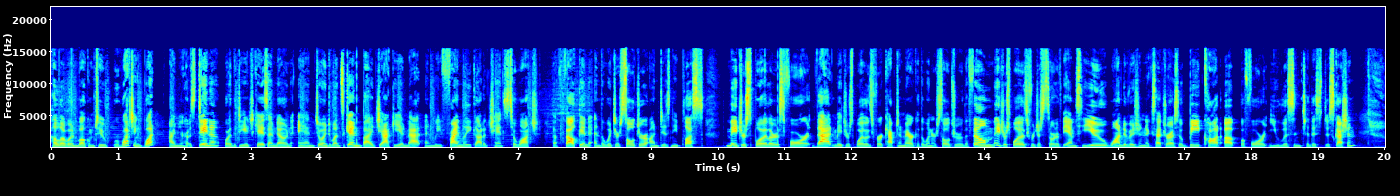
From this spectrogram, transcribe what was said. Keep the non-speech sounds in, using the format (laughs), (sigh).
Hello and welcome to We're Watching What? I'm your host Dana, or the DHK as I'm known, and joined once again by Jackie and Matt, and we finally got a chance to watch The Falcon and the Winter Soldier on Disney Plus. Major spoilers for that, major spoilers for Captain America the Winter Soldier, the film, major spoilers for just sort of the MCU, WandaVision, etc. So be caught up before you listen to this discussion.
